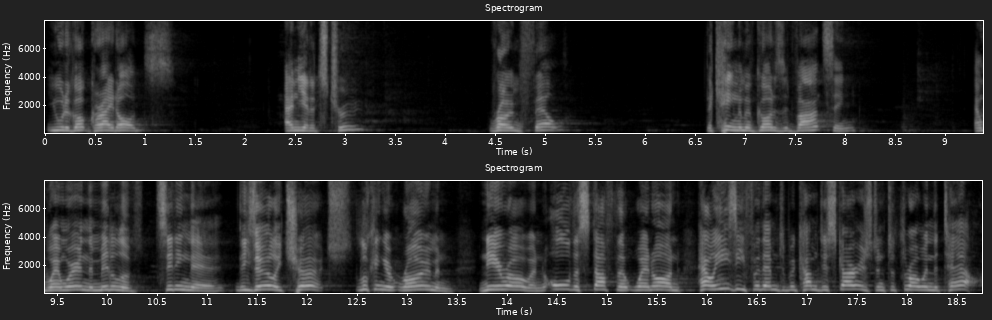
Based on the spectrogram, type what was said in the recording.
You would have got great odds. And yet it's true. Rome fell. The kingdom of God is advancing. And when we're in the middle of sitting there, these early church, looking at Rome and Nero and all the stuff that went on, how easy for them to become discouraged and to throw in the towel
